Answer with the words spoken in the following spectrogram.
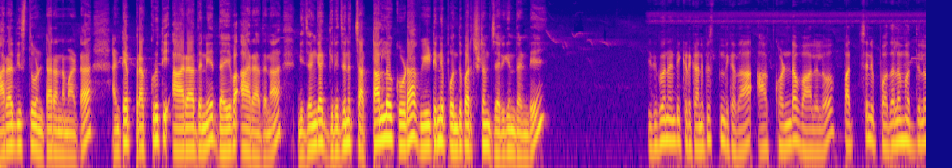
ఆరాధిస్తూ ఉంటారన్నమాట. అంటే ప్రకృతి ఆరాధనే దైవ ఆరాధన. నిజంగా గిరిజన చట్టాల్లో కూడా వీటిని పొందుపరచడం జరిగిందండి. ఇదిగోనండి ఇక్కడ కనిపిస్తుంది కదా ఆ కొండ వాలులో పచ్చని పొదల మధ్యలో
